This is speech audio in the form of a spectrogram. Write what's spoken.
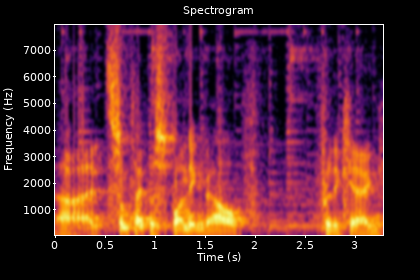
Uh, some type of spunding valve for the keg.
